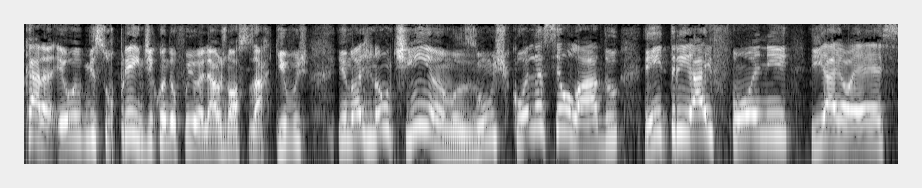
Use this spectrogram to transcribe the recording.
Cara, eu me surpreendi quando eu fui olhar os nossos arquivos e nós não tínhamos um escolha seu lado entre iPhone e iOS,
